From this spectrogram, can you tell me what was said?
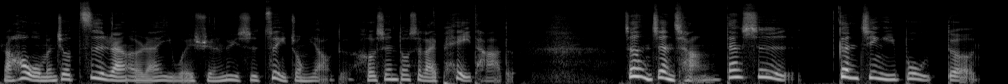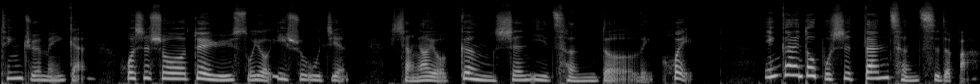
然后我们就自然而然以为旋律是最重要的，和声都是来配它的，这很正常。但是更进一步的听觉美感，或是说对于所有艺术物件想要有更深一层的领会，应该都不是单层次的吧？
